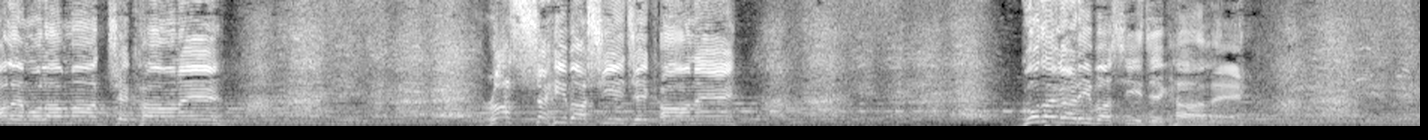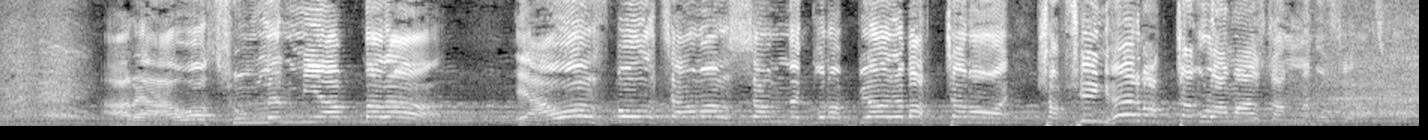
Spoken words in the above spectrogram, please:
আলেম ওলামা যেখানে, রাজশাহীবাসী যেখানে, গোদাগাড়িবাসী যেখানে। আরে আওয়াজ শুনলেন নি আপনারা? এ আওয়াজ বলছে আমার সামনে কোনো বিড়ালের বাচ্চা নয়, সব সিংহের বাচ্চাগুলো আমার সামনে বসে আছে।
